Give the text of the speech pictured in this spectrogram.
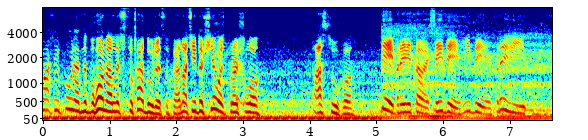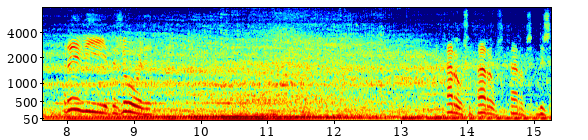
перший погляд не погано, але ж суха дуже суха. Наче й дощі ось пройшло, а сухо. Іди, привітайся, іди, іди, привіт. Привіт, Жулі. Хороший, хороший, хороший, біжи.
